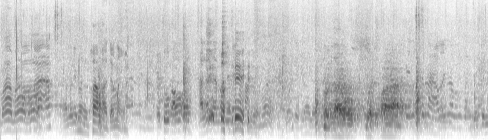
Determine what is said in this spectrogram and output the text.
มามามามาภาพมาจากไหนคนเราเกิดมา ที่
